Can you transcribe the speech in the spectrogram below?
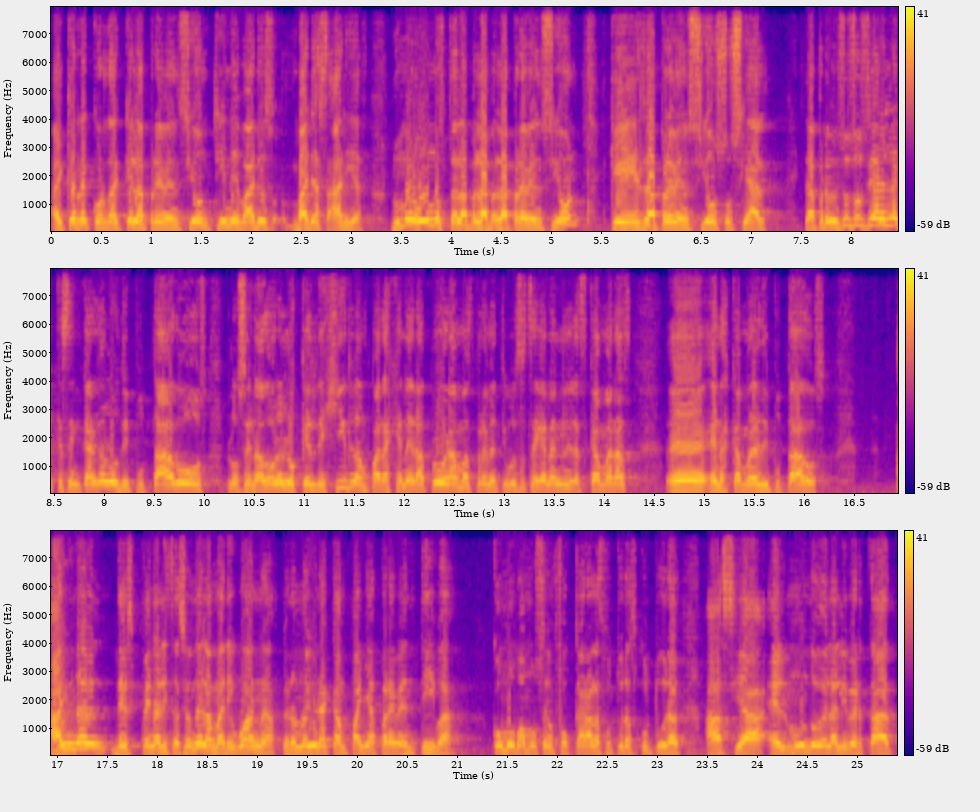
hay que recordar que la prevención tiene varios, varias áreas. Número uno está la prevención, que es la prevención social. La prevención social es la que se encargan los diputados, los senadores, los que legislan para generar programas preventivos que se ganan en las cámaras, eh, en las cámaras de diputados. Hay una despenalización de la marihuana, pero no hay una campaña preventiva. ¿Cómo vamos a enfocar a las futuras culturas hacia el mundo de la libertad?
